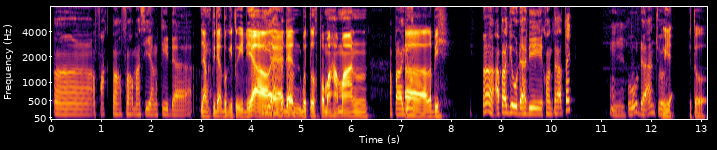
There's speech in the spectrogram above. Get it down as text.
eh, faktor formasi yang tidak yang tidak begitu ideal Iya, ya betul. dan butuh pemahaman apalagi eh, lebih eh, apalagi udah di counter attack Iya. udah hancur. oh iya itu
